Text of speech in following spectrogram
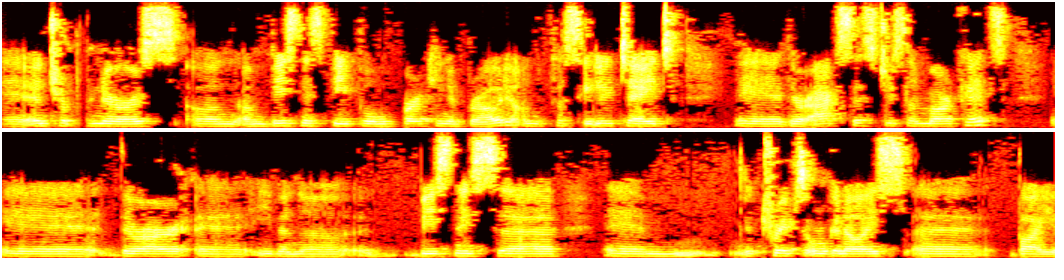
entrepreneurs and, and, business people working abroad and facilitate uh, their access to some markets. Uh, there are uh, even uh, business uh, um, trips organized uh, by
